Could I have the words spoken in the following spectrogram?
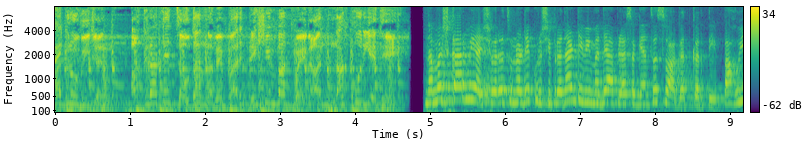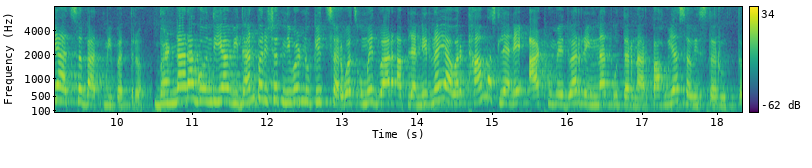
अॅग्रोव्हिजन अकरा ते चौदा नोव्हेंबर रेशीमबाग मैदान नागपूर येथे. नमस्कार मी ऐश्वर्या चुनडे कृषीप्रधान टीव्ही मध्ये आपल्या सगळ्यांचं स्वागत करते. पाहूया आजचं बातमीपत्र. भंडारा गोंदिया विधान परिषद निवडणुकीत सर्वच उमेदवार आपल्या निर्णयावर ठाम असल्याने आठ उमेदवार रिंगणात उतरणार. पाहूया सविस्तर वृत्त.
